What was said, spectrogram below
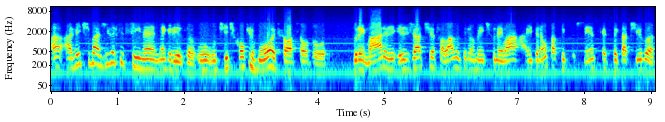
a, a, gente imagina que sim, né, né Grisa? O, o Tite confirmou a escalação do, do Neymar. Ele, ele, já tinha falado anteriormente que o Neymar ainda não está 100%, que a expectativa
